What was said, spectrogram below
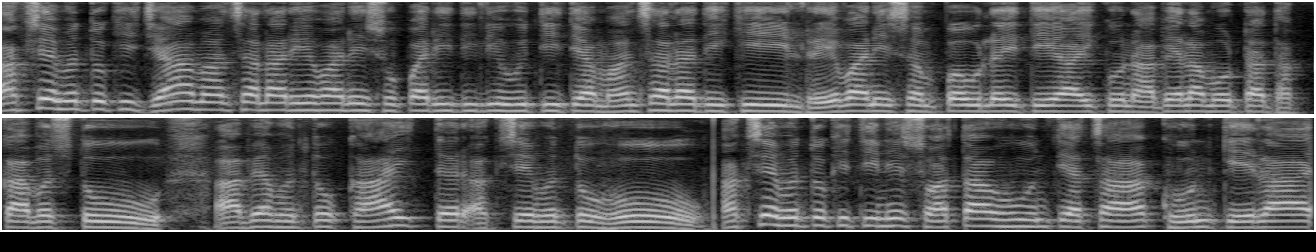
अक्षय म्हणतो की ज्या माणसाला रेवाने सुपारी दिली होती त्या माणसाला देखील रेवाने संपवलंय ते ऐकून आभ्याला मोठा धक्का बसतो. आभ्या म्हणतो काय? तर अक्षय म्हणतो हो. अक्षय म्हणतो की तिने स्वतःहून त्याचा खून केला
